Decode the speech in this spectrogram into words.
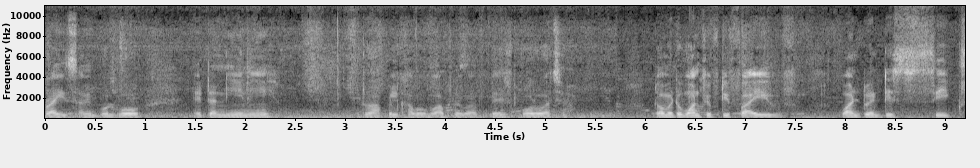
প্রাইস আমি বলব। এটা নিয়ে নিই একটু আপেল খাব, বাপরে বাপ, বেশ বড়ো আছে। Tomato one fifty five one twenty six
